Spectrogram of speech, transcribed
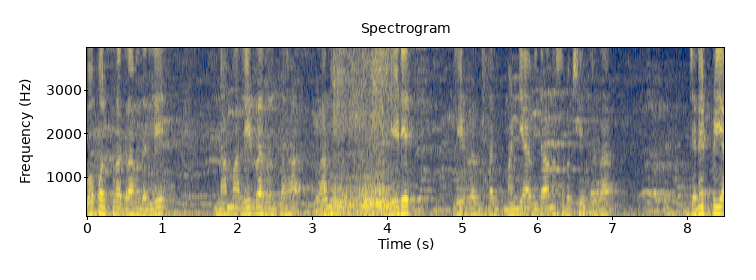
ಗೋಪಾಲ್ಪುರ ಗ್ರಾಮದಲ್ಲಿ ನಮ್ಮ ಲೀಡ್ರಾದಂತಹ ರಾಮ್ ಜೆ ಡಿ ಎಸ್ ಲೀಡ್ರಾದಂಥ ಮಂಡ್ಯ ವಿಧಾನಸಭಾ ಕ್ಷೇತ್ರದ ಜನಪ್ರಿಯ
